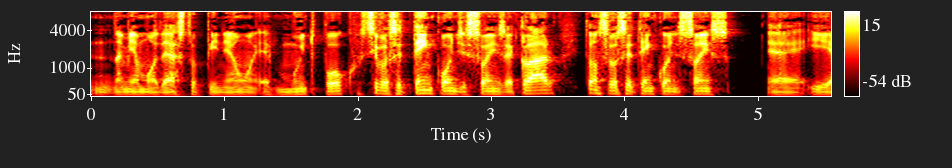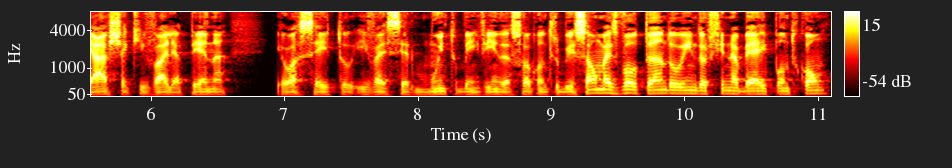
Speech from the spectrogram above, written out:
na minha modesta opinião, é muito pouco. Se você tem condições, é claro. Então, se você tem condições é, e acha que vale a pena, eu aceito e vai ser muito bem-vinda a sua contribuição. Mas voltando ao endorfinabr.com,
